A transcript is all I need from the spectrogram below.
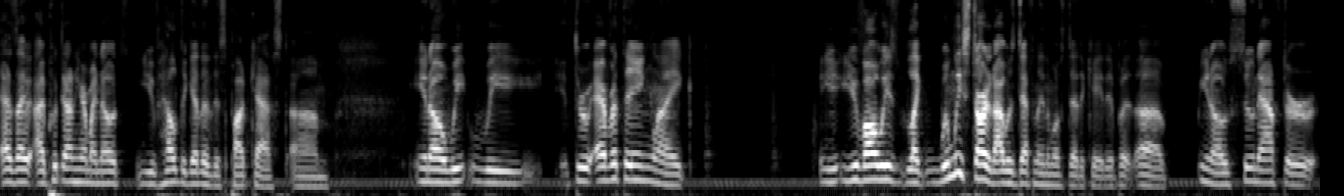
as I, I put down here in my notes. You've held together this podcast. Um, you know, we we through everything like you, you've always like when we started. I was definitely the most dedicated, but uh, you know, soon after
